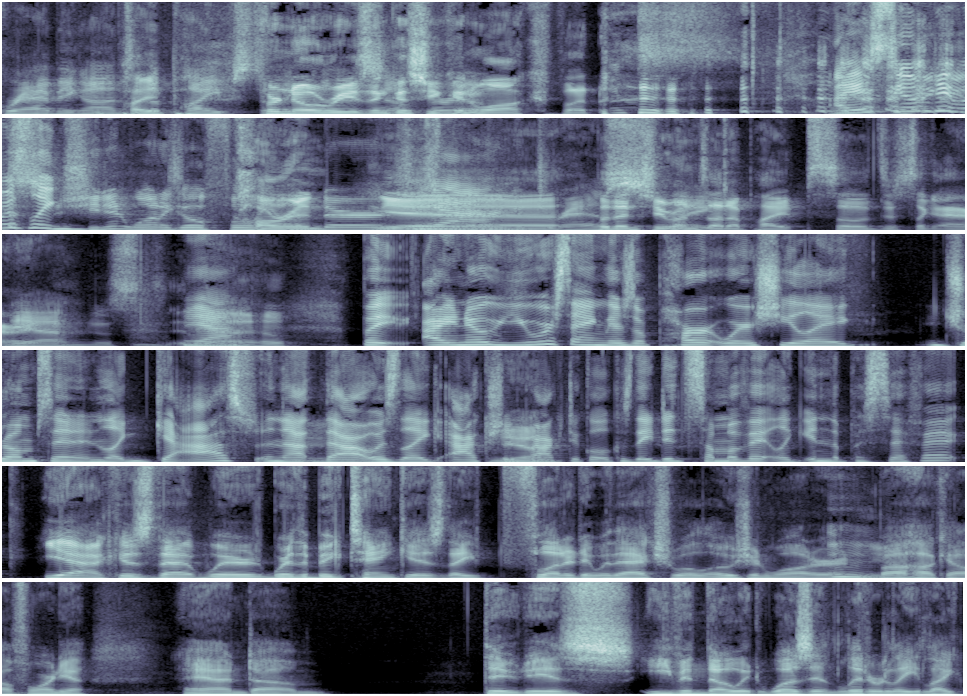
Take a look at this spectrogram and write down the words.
grabbing onto Pipe. the pipes to, For like, no pull reason because she can through. walk, but I assumed it was like she didn't want to go full current. under. Yeah. She's Yeah. wearing a dress, But then she runs like- out of pipes, so it's just like, all right, Yeah. I'm just Yeah. But I know you were saying there's a part where she like jumps in and like gasps, and that Yeah. that was like actually Yeah. practical because they did some of it like in the Pacific. Yeah, because that where where the big tank is, they flooded it with actual ocean water in Mhm. Baja California, and um, it is even though it wasn't literally like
